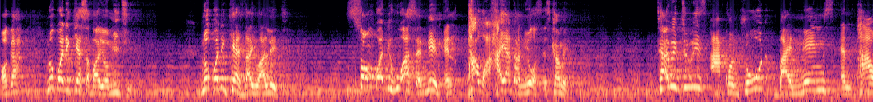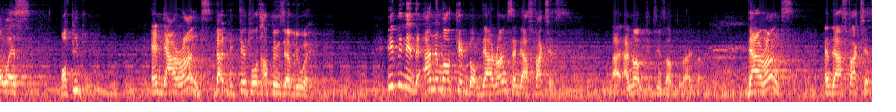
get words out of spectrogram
Oga, nobody cares about your meeting. Nobody cares that you are late. Somebody who has a name and power higher than yours is coming. Territories are controlled by names and powers of people and there are ranks that dictate what happens everywhere. Even in the animal kingdom, there are ranks and there are structures. I, I know I'm teaching something right now. There are ranks and there are structures.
